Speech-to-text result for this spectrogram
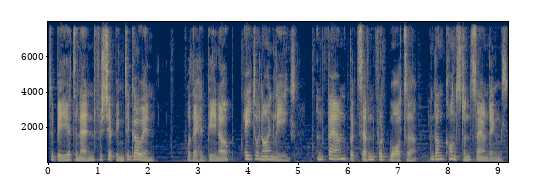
to be at an end for shipping to go in, for they had been up eight or nine leagues and found but seven foot water and on constant soundings.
